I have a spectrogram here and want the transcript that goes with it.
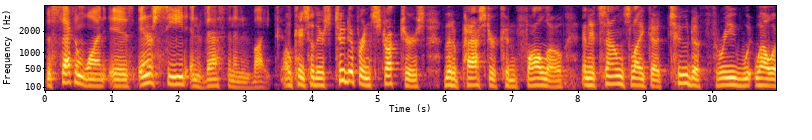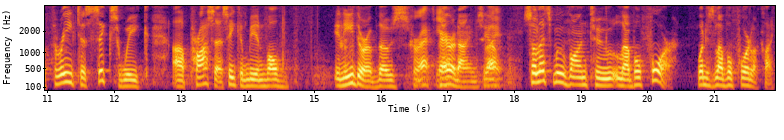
The second one is intercede, invest, and invite. Okay, so there's two different structures that a pastor can follow, and it sounds like a two to three, well, a three to six week uh, process. He can be involved in either of those Correct, paradigms. Yeah. Right. So let's move on to level four. What does level four look like?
